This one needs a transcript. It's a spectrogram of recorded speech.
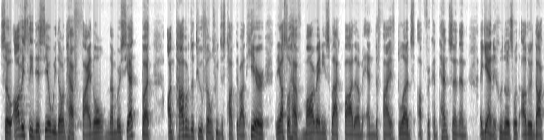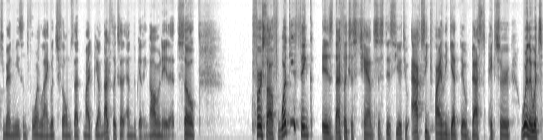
So obviously this year we don't have final numbers yet, but on top of the two films we just talked about here, they also have Ma Rainey's Black Bottom and The Five Bloods up for contention. And again, who knows what other documentaries and foreign language films that might be on Netflix that end up getting nominated. So first off, what do you think is Netflix's chances this year to actually finally get their best picture winner? Which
